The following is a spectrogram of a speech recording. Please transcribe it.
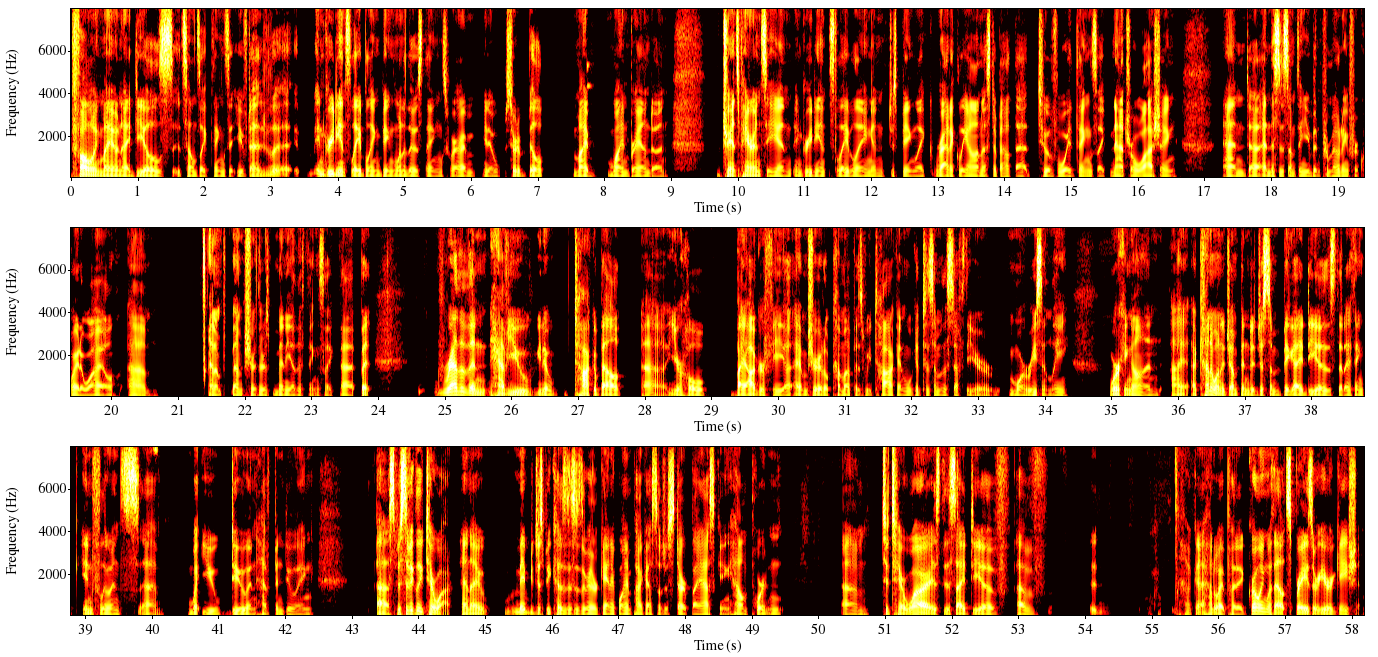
following my own ideals. It sounds like things that you've done. Uh, ingredients labeling being one of those things where I'm, you know, sort of built my wine brand on transparency and ingredients labeling and just being like radically honest about that to avoid things like natural washing. And uh, and this is something you've been promoting for quite a while um, and I'm, I'm sure there's many other things like that. But rather than have you you know talk about uh, your whole biography uh, i'm sure it'll come up as we talk and we'll get to some of the stuff that you're more recently working on, I, I kind of want to jump into just some big ideas that I think influence uh, what you do and have been doing. uh, specifically terroir. And I maybe just because this is the organic wine podcast, I'll just start by asking how important um, to terroir is this idea of of uh, how how do I put it? Growing without sprays or irrigation.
